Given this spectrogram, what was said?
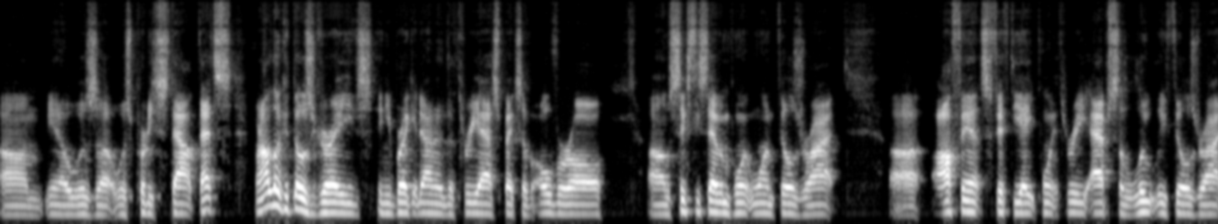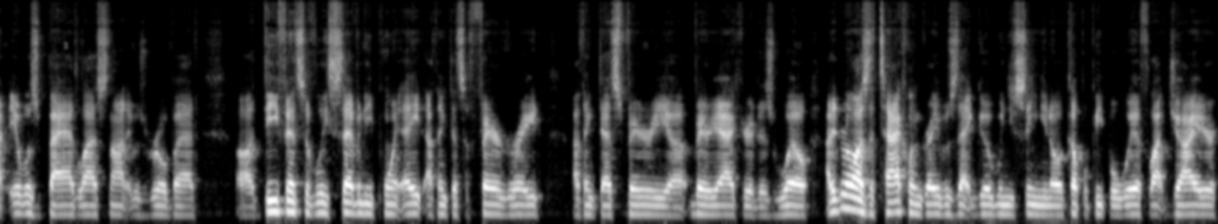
Um, you know, was uh, was pretty stout. That's when I look at those grades and you break it down into the three aspects of overall. Um, 67.1 feels right. Uh, offense 58.3 absolutely feels right. It was bad last night. It was real bad. Uh, defensively 70.8. I think that's a fair grade. I think that's very, uh, very accurate as well. I didn't realize the tackling grade was that good when you've seen, you know, a couple people with like Jaire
